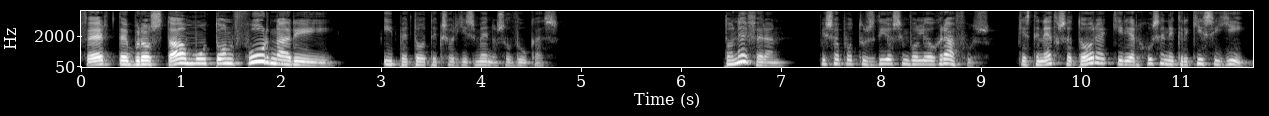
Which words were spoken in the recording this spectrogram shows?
«Φέρτε μπροστά μου τον φούρναρη», είπε τότε εξοργισμένος ο Δούκας. Τον έφεραν πίσω από τους δύο συμβολιογράφους και στην αίθουσα τώρα κυριαρχούσε νεκρική σιγή.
